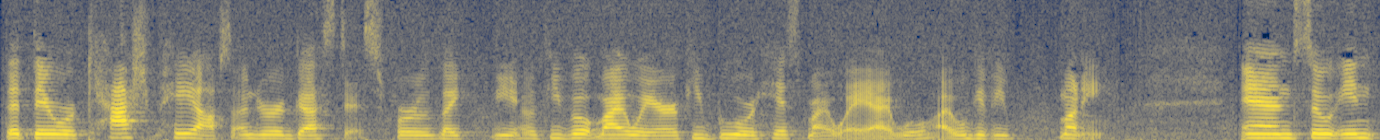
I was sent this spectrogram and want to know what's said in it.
that there were cash payoffs under Augustus for, like, you know, if you vote my way or if you boo or hiss my way, I will, I will give you money. And so, in,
